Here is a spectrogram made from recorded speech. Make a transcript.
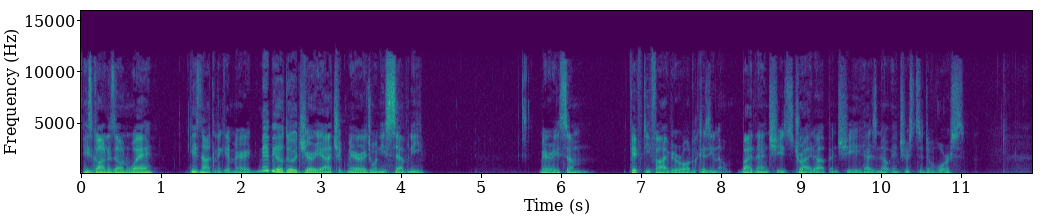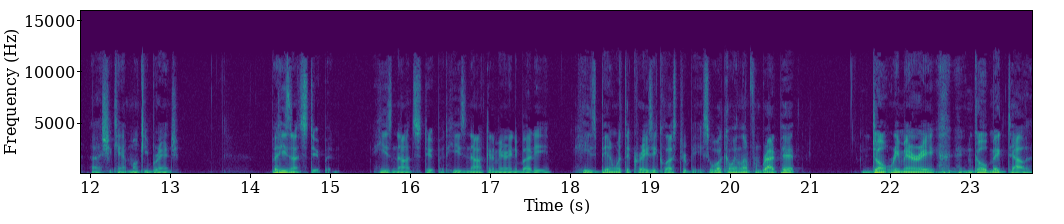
He's gone his own way. He's not going to get married. Maybe he'll do a geriatric marriage when he's 70. Marry some 55 year old because, you know, by then she's dried up and she has no interest to divorce. Uh, she can't monkey branch. But he's not stupid he's not stupid. He's not going to marry anybody. He's been with the crazy cluster B. So what can we learn from Brad Pitt? Don't remarry and go MGTOW.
